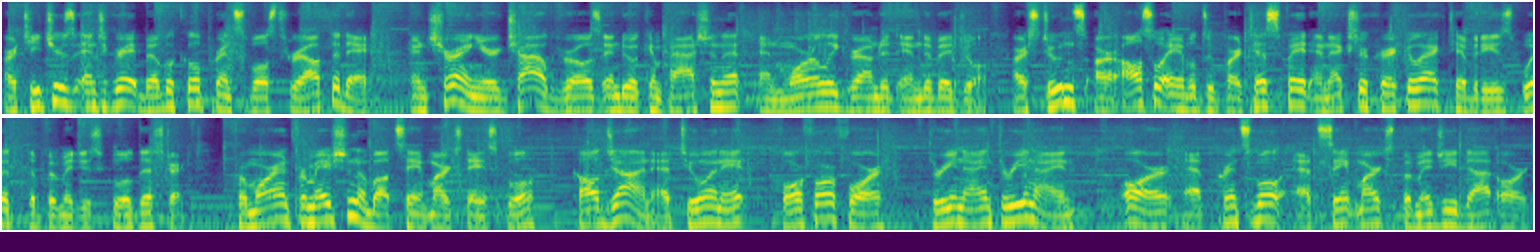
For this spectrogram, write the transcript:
Our teachers integrate biblical principles throughout the day, ensuring your child grows into a compassionate and morally grounded individual. Our students are also able to participate in extracurricular activities with the Bemidji School District. For more information about St. Mark's Day School, call John at 218 444 3939 or at principal at stmarksbemidji.org.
